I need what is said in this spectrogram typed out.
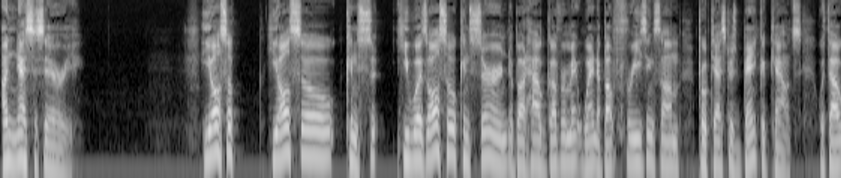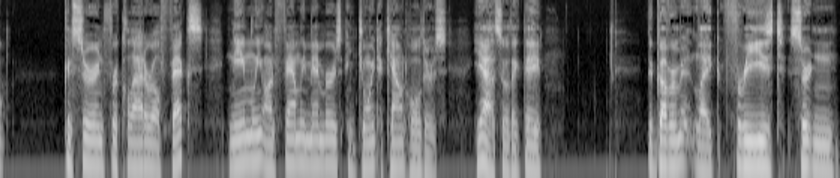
Unnecessary. He also he also he was also concerned about how government went about freezing some protesters' bank accounts without concern for collateral effects, namely on family members and joint account holders. Yeah, so like they the government like freezed certain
